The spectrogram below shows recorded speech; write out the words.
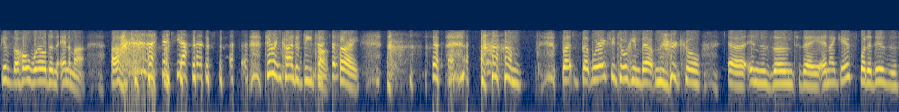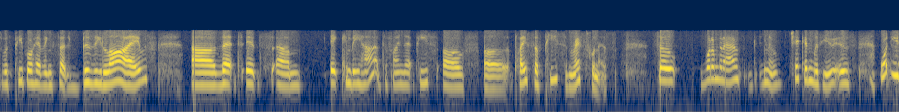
give the whole world an enema. Uh, different kind of detox. Sorry. um, but but we're actually talking about miracle uh, in the zone today, and I guess what it is is with people having such busy lives uh, that it's um, it can be hard to find that piece of uh, place of peace and restfulness. So what I'm going to ask, you know, check in with you is what do you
